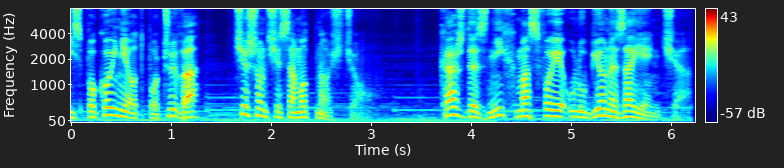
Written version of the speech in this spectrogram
i spokojnie odpoczywa, ciesząc się samotnością. Każde z nich ma swoje ulubione zajęcia.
